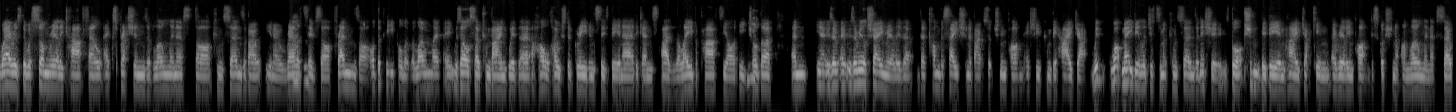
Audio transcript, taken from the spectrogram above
whereas there were some really heartfelt expressions of loneliness or concerns about you know mm-hmm. relatives mm-hmm. or friends or other people that were lonely it was also combined with a, a whole host of grievances being aired against either the labour party or each yeah. other and you know it was a it was a real shame really that the conversation about such an important issue can be hijacked with what may be legitimate concerns and issues but shouldn't be being hijacking a really important discussion on loneliness. So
